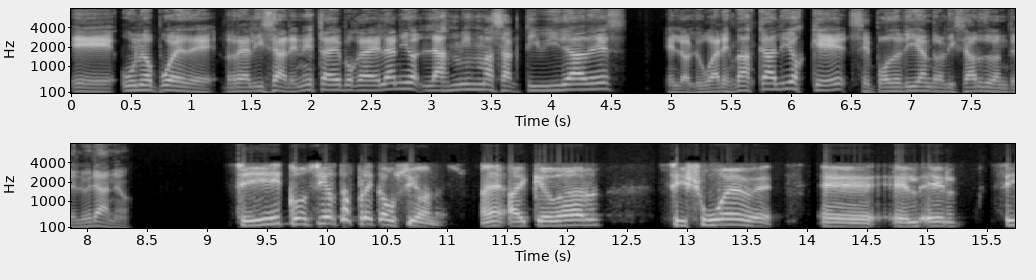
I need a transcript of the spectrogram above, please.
eh, uno puede realizar en esta época del año las mismas actividades en los lugares más cálidos que se podrían realizar durante el verano. Sí, con ciertas precauciones. ¿eh? Hay que ver si llueve. eh, el, el- si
